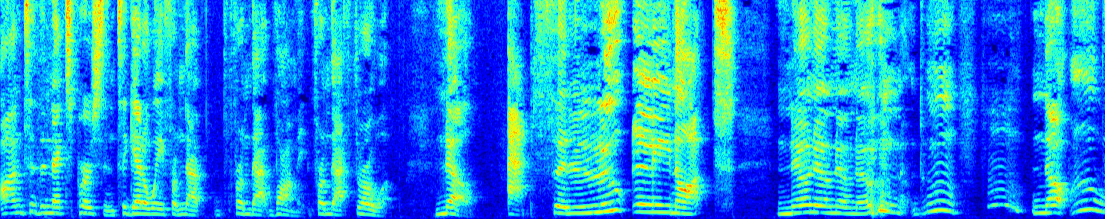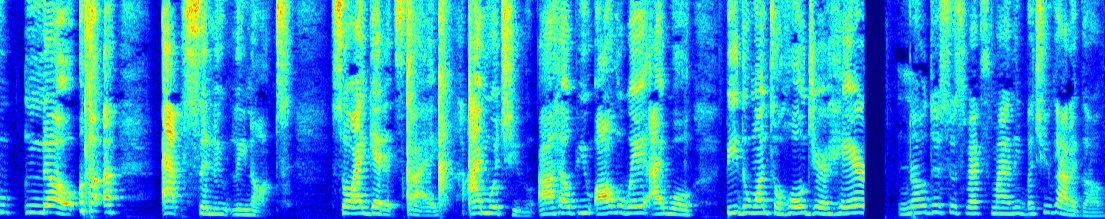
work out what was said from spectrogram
onto the next person to get away from that from that vomit from that throw up. No absolutely not. No no no no no mm, mm, no mm, no absolutely not so I get it, Sky. I'm with you. I'll help you all the way. I will be the one to hold your hair. No disrespect, Smiley, but you gotta go,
